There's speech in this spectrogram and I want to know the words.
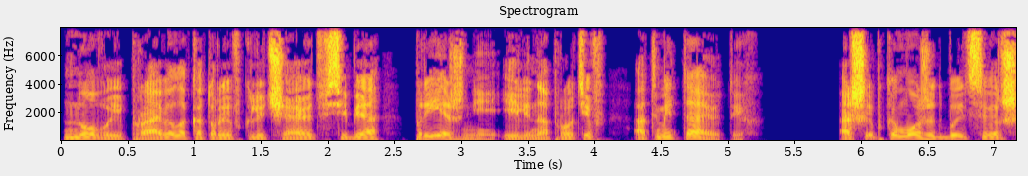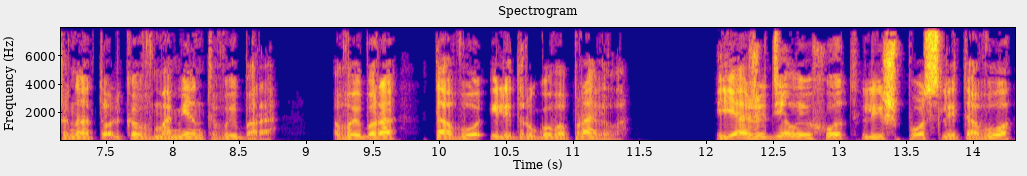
новые правила, которые включают в себя прежние или, напротив, отметают их. Ошибка может быть совершена только в момент выбора, выбора того или другого правила. Я же делаю ход лишь после того,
